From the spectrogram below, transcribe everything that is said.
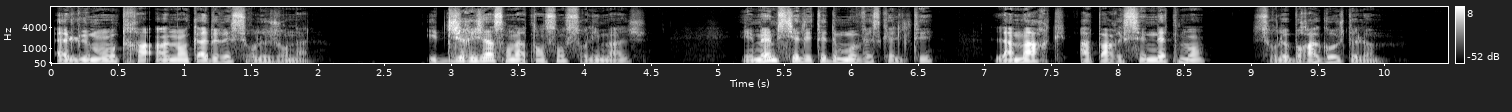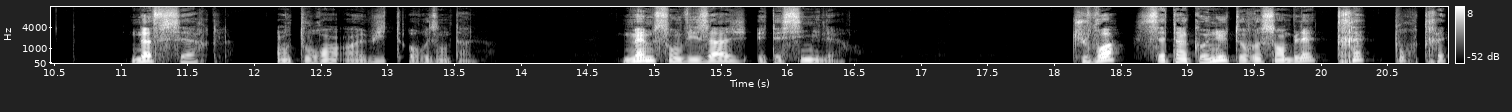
Elle lui montra un encadré sur le journal. Il dirigea son attention sur l'image, et même si elle était de mauvaise qualité, la marque apparaissait nettement sur le bras gauche de l'homme. Neuf cercles entourant un huit horizontal. Même son visage était similaire. Tu vois, cet inconnu te ressemblait trait pour trait.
